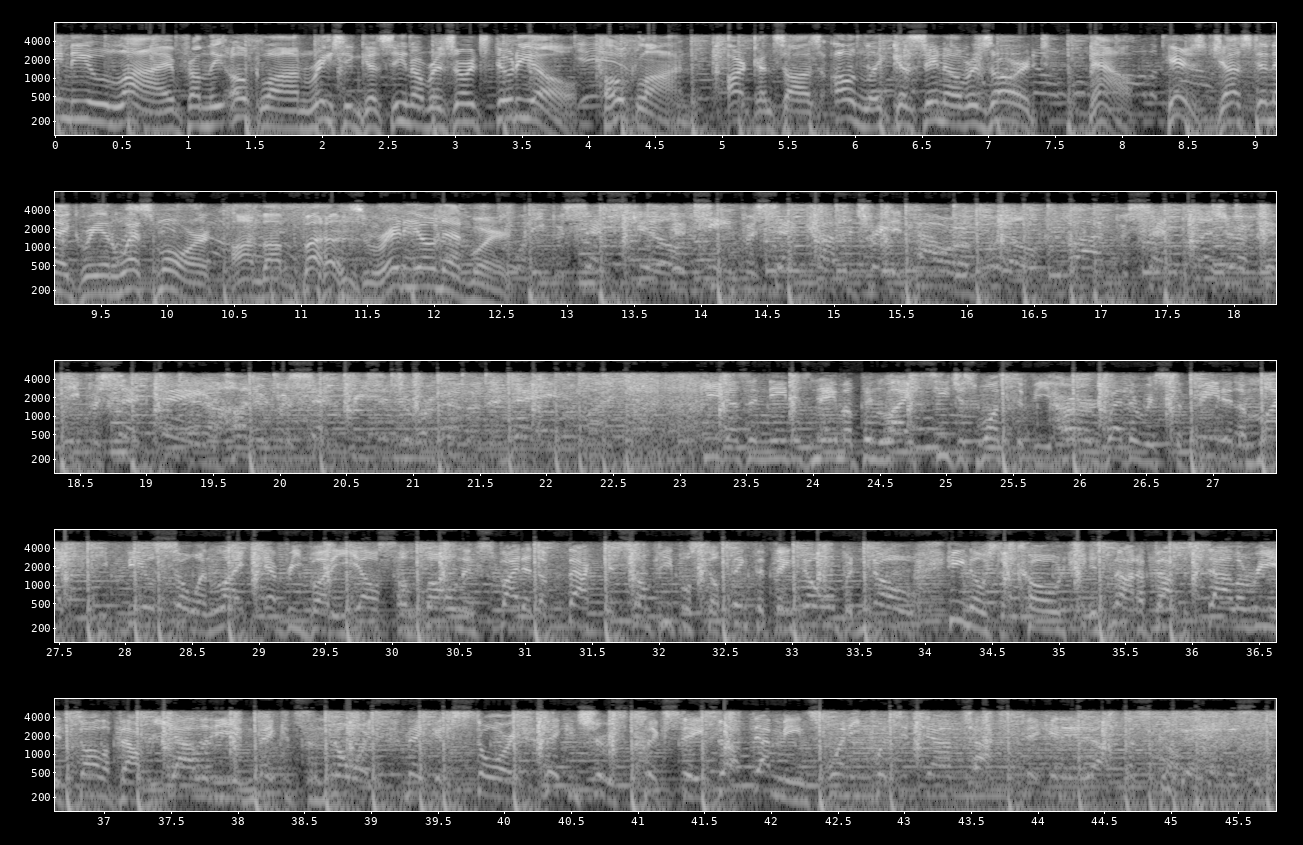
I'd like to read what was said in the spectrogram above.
Coming to you live from the Oaklawn Racing Casino Resort Studio. Oaklawn, Arkansas's only casino resort. Now, here's Justin Acree and Wes Moore on the Buzz Radio Network. 20% skill, 15% concentrated power of will, 5% pleasure, 50% doesn't need his name up in lights, he just wants to be heard, whether it's the beat or the mic. He feels so unlike everybody else alone, in spite of the fact that some people still think that they know, him, but no, he knows the code. It's not about the salary, it's all about reality and making some noise, making a story, making sure his click stays up. That means when he puts it down, Tox picking it up. Let's go.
